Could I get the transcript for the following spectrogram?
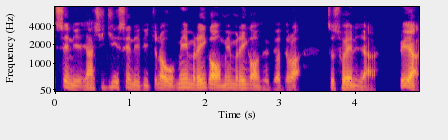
အဆင့်တွေရရှိကြီးအဆင့်တွေဒီကျွန်တော်ကိုမင်းမရင်းကောင်မင်းမရင်းကောင်ဆိုပြီးတော့သူတို့ကဆွဆွဲနေကြတာတွေ့ရတယ်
